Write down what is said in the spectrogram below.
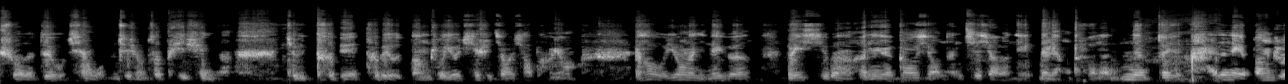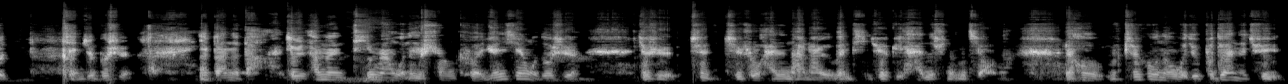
说的，对我像我们这种做培训的，就特别特别有帮助，尤其是教小朋友。然后我用了你那个微习惯和那个高效能绩效的那那两课呢，那对孩子那个帮助简直不是一般的大。就是他们听完我那么上课，原先我都是。就是去指出孩子哪哪有问题，却给孩子是那么教的。然后之后呢，我就不断的去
